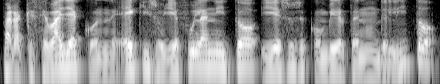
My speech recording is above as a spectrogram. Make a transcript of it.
para que se vaya con X o Y fulanito y eso se convierta en un delito.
